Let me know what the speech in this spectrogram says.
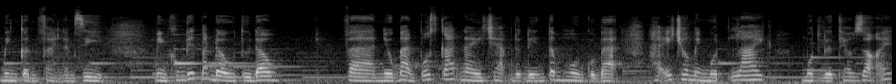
mình cần phải làm gì, mình không biết bắt đầu từ đâu. Và nếu bản postcard này chạm được đến tâm hồn của bạn, hãy cho mình một like, một lượt theo dõi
